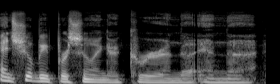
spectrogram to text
and she'll be pursuing a career in the in the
